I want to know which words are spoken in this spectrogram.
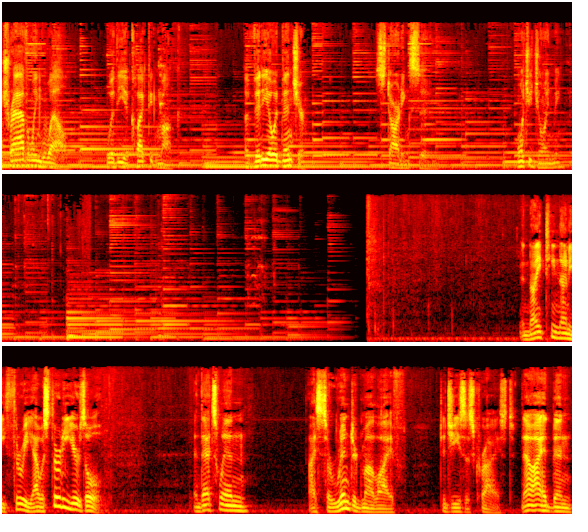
Traveling Well with the Eclectic Monk, a video adventure starting soon. Won't you join me? In 1993, I was 30 years old, and that's when I surrendered my life to Jesus Christ. Now, I had been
